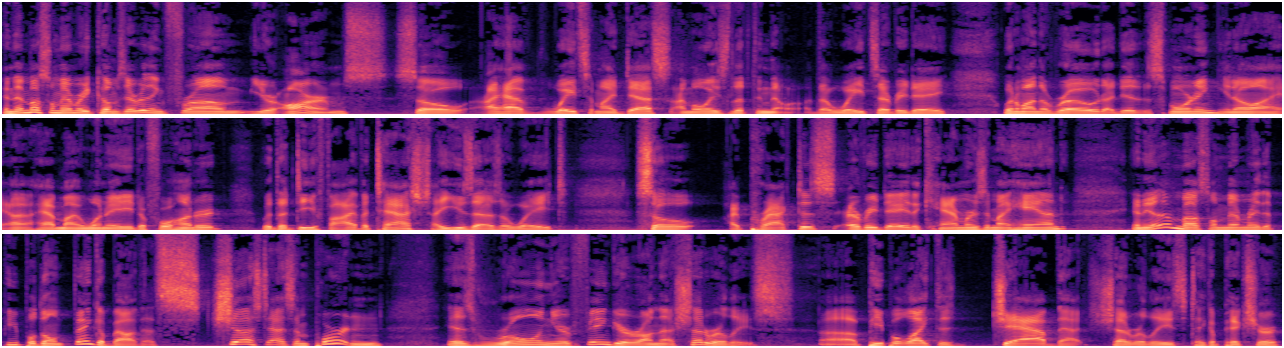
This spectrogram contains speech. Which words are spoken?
And that muscle memory comes everything from your arms. So I have weights at my desk. I'm always lifting the, the weights every day. When I'm on the road, I did it this morning. You know, I, I have my 180 to 400 with the D5 attached. I use that as a weight. So I practice every day. The camera's in my hand. And the other muscle memory that people don't think about that's just as important is rolling your finger on that shutter release. Uh, people like to jab that shutter release, take a picture,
